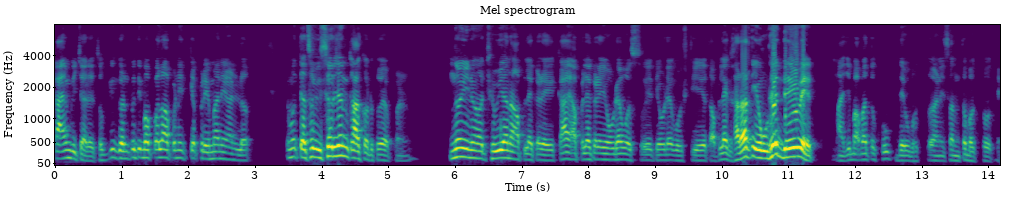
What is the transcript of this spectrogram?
कायम विचारायचो की गणपती बाप्पाला आपण इतक्या प्रेमाने आणलं तर मग त्याचं विसर्जन का करतोय आपण? नाही ना ठेवूया ना आपल्याकडे. काय आपल्याकडे एवढ्या वस्तू आहेत एवढ्या गोष्टी आहेत आपल्या घरात एवढे देव आहेत. माझे बाबा तर खूप देवभक्त आणि संत भक्त होते.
